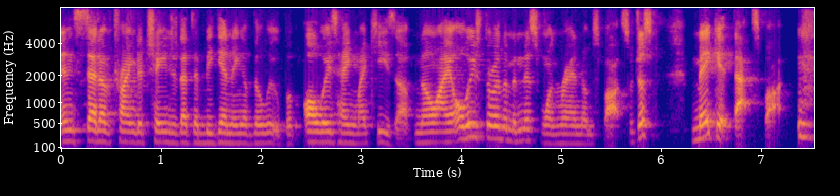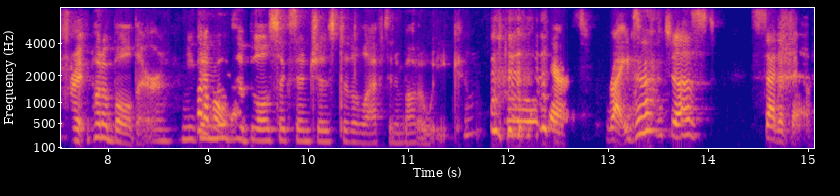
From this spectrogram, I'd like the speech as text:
Instead of trying to change it at the beginning of the loop of always hang my keys up. No, I always throw them in this one random spot. So just make it that spot. right, put a bowl there. You Put can move the bowl six inches to the left in about a week. Who cares? Right. just set it there.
